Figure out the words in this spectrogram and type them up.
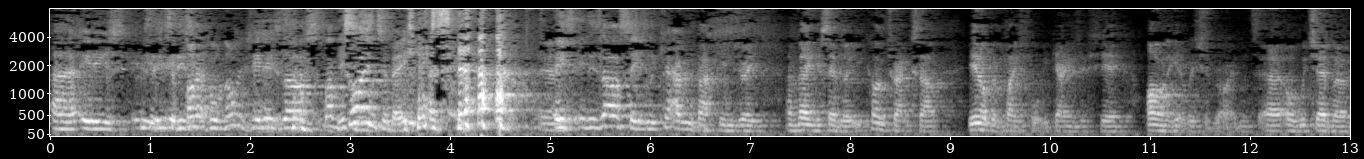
uh, it is, it He's- is, he's it a is, football knowledge, it isn't is he? last. I'm This trying is- to be. He's, in his last season, he kept having a back injury, and Wenger said, "Look, your contract's up. You're not going to play 40 games this year. I want to get Richard Wright, uh, or whichever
